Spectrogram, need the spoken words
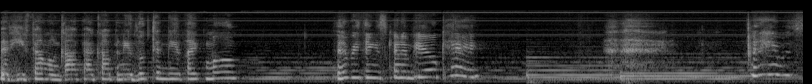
that he fell and got back up and he looked at me like, Mom, everything's going to be okay. Was.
